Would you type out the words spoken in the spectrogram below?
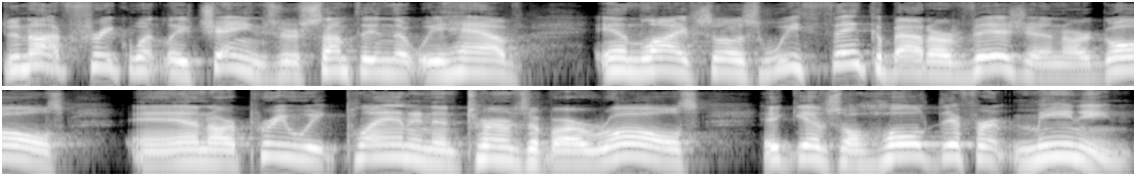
do not frequently change. They're something that we have in life. So as we think about our vision, our goals, and our pre week planning in terms of our roles, it gives a whole different meaning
